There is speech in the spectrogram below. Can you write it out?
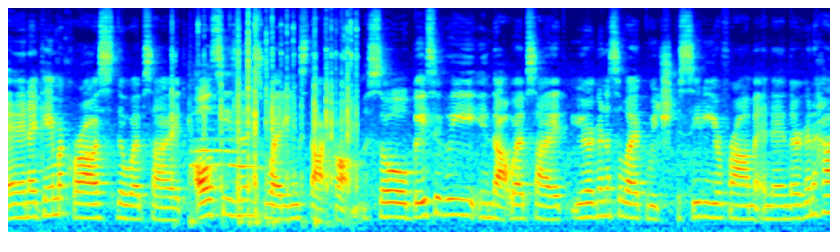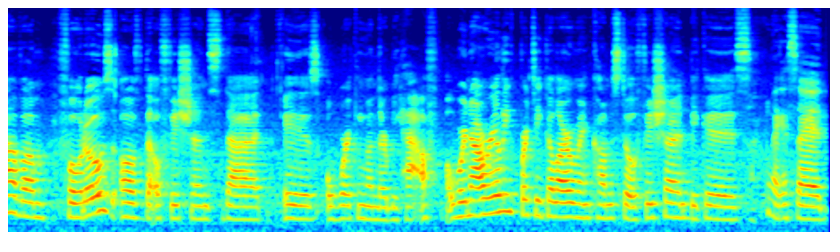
and I came across the website allseasonsweddings.com. So basically in that website you're gonna select which city you're from and then they're gonna have um, photos of the officiants that is working on their behalf. We're not really particular when it comes to officiant because like I said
